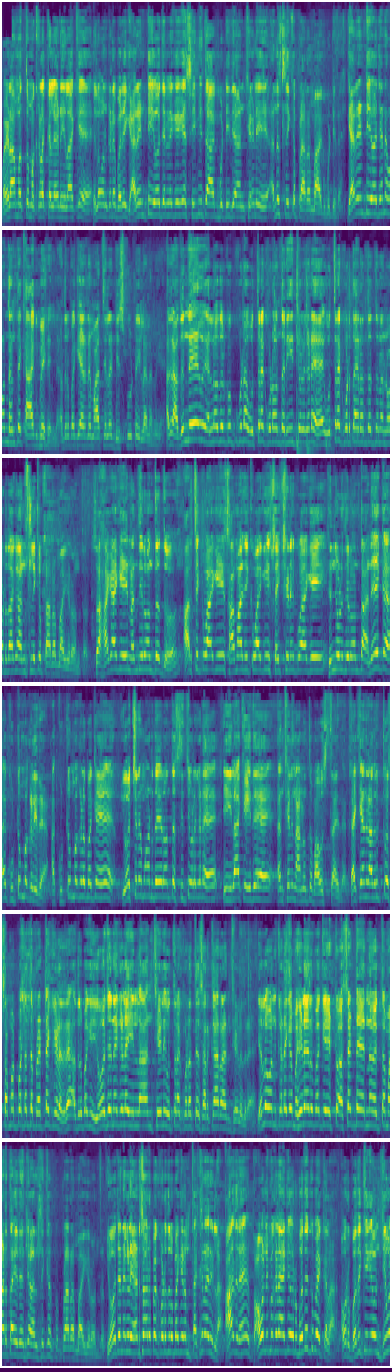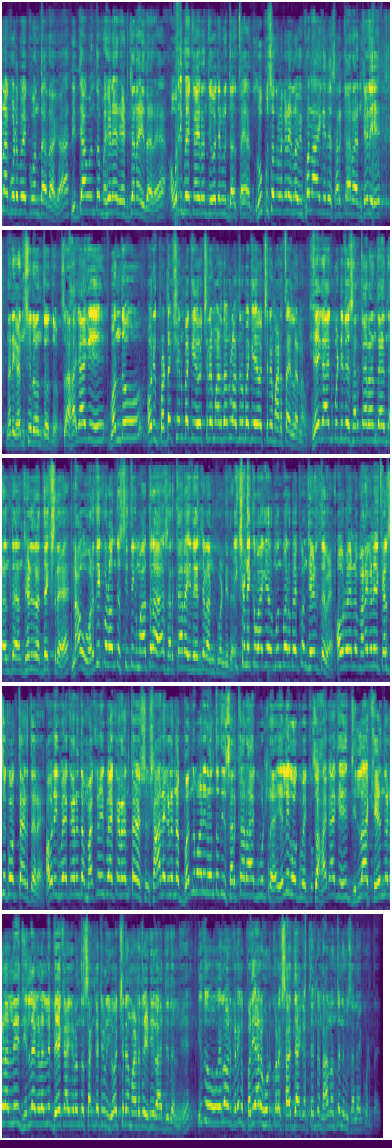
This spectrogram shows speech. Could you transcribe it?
ಮಹಿಳಾ ಮತ್ತು ಮಕ್ಕಳ ಕಲ್ಯಾಣ ಇಲಾಖೆ ಎಲ್ಲೋ ಒಂದ್ ಕಡೆ ಬರೀ ಗ್ಯಾರಂಟಿ ಯೋಜನೆಗೆ ಸೀಮಿತ ಆಗ್ಬಿಟ್ಟಿದೆ ಅಂತ ಹೇಳಿ ಅನಿಸ್ಲಿಕ್ಕೆ ಪ್ರಾರಂಭ ಆಗ್ಬಿಟ್ಟಿದೆ. ಗ್ಯಾರಂಟಿ ಯೋಜನೆ ಒಂದ್ ಹಂತಕ್ಕೆ ಆಗ್ಬೇಕಿಲ್ಲ. ಅದ್ರ ಬಗ್ಗೆ ಎರಡನೇ ಮಾತಿಲ್ಲ ಡಿಸ್ಪ್ಯೂಟ್ ಇಲ್ಲ ನಮಗೆ. ಆದ್ರೆ ಅದನ್ನೇ ಎಲ್ಲದಕ್ಕೂ ಕೂಡ ಉತ್ತರ ಕೊಡುವಂತ ರೀತಿ ಒಳಗಡೆ ಉತ್ತರ ಕೊಡ್ತಾ ಇರುವಂತದ್ದನ್ನ ನೋಡಿದಾಗ ಅನಿಸ್ಲಿಕ್ಕೆ ಪ್ರಾರಂಭ ಆಗಿರುವಂತದ್ದು ಸೊ ಹಾಗಾಗಿ ನಂದಿರುವಂತದ್ದು ಆರ್ಥಿಕವಾಗಿ, ಸಾಮಾಜಿಕವಾಗಿ, ಶೈಕ್ಷಣಿಕವಾಗಿ ಹಿಂದುಳಿದಿರುವಂತ ಅನೇಕ ಕುಟುಂಬಗಳಿದೆ. ಆ ಕುಟುಂಬಗಳ ಬಗ್ಗೆ ಯೋಚನೆ ಮಾಡದೇ ಇರುವಂತ ಸ್ಥಿತಿ ಒಳಗಡೆ ಈ ಇಲಾಖೆ ಇದೆ ಅಂತ ಹೇಳಿ ನಾನಂತೂ ಭಾವಿಸ್ತಾ ಇದ್ದಾರೆ ಯಾಕೆಂದ್ರೆ ಅದಕ್ಕೂ ಸಂಬಂಧಪಟ್ಟಂತ ಪ್ರಶ್ನೆ ಕೇಳಿದ್ರೆ ಅದ್ರ ಬಗ್ಗೆ ಯೋಜನೆಗಳೇ ಇಲ್ಲ ಅಂತ ಹೇಳಿ ಉತ್ತರ ಕೊಡುತ್ತೆ ಸರ್ಕಾರ ಅಂತ ಹೇಳಿದ್ರೆ, ಎಲ್ಲೋ ಒಂದ್ ಕಡೆಗೆ ಮಹಿಳೆಯರ ಬಗ್ಗೆ ಎಷ್ಟು ಅಸಡ್ಡೆಯನ್ನ ವ್ಯಕ್ತ ಮಾಡ್ತಾ ಇದೆ ಅಂತ ಹೇಳಿ ಅನ್ಸಲಿಕ್ಕೆ ಪ್ರಾರಂಭ ಆಗಿರುವಂತದ್ದು ಯೋಜನೆಗಳು ಎರಡ್ ಸಾವಿರ ರೂಪಾಯಿ ಕೊಡೋದ್ರ ಬಗ್ಗೆ ನಮ್ ತಕರಾರಿಲ್ಲ. ಆದ್ರೆ ಸ್ವಾವಲಂಬಿಗಳಾಗಿ ಅವ್ರು ಬದುಕಬೇಕಲ್ಲ, ಅವ್ರ ಬದುಕಿಗೆ ಒಂದು ಜೀವನ ಕೊಡಬೇಕು ಅಂತ ಆದಾಗ ವಿದ್ಯಾವಂತ ಮಹಿಳೆಯರು ಎಷ್ಟು ಜನ ಇದ್ದಾರೆ, ಅವ್ರಿಗೆ ಬೇಕಾಗಿರೋಂಥ ಯೋಜನೆಗಳು ರೂಪಿಸೋದ್ರೊಳಗಡೆ ಎಲ್ಲ ವಿಫಲ ಆಗಿದೆ ಸರ್ಕಾರ ಅಂತ ಹೇಳಿ ನನಗೆ ಅನ್ಸಿರುವಂತದ್ದು. ಸೊ ಹಾಗಾಗಿ ಒಂದು ಅವ್ರಿಗೆ ಪ್ರೊಟೆಕ್ಷನ್ ಬಗ್ಗೆ ಯೋಚನೆ ಮಾಡಿದಾಗಲೂ ಅದ್ರ ಬಗ್ಗೆ ಯೋಚನೆ ಮಾಡ್ತಾ ಇಲ್ಲ ನಾವು. ಹೇಗಾಗ್ಬಿಟ್ಟಿದೆ ಸರ್ಕಾರ ಅಂತ ಅಂತ ಅಂತ ಹೇಳಿದ್ರೆ ಅಧ್ಯಕ್ಷರೇ, ನಾವು ವರದಿ ಕೊಡುವಂತ ಸ್ಥಿತಿಗೆ ಮಾತ್ರ ಸರ್ಕಾರ ಇದೆ ಅಂತ ಅನ್ಕೊಂಡಿದೆ ಶೈಕ್ಷಣಿಕವಾಗಿ ಅವ್ರು ಮುಂದೆ ಬರಬೇಕು ಅಂತ ಹೇಳ್ತೇವೆ. ಅವರು ಎಲ್ಲ ಮನೆಗಳಿಗೆ ಕೆಲಸಕ್ಕೆ ಹೋಗ್ತಾ ಇರ್ತಾರೆ. ಅವ್ರಿಗೆ ಬೇಕಾದಂತ ಮಕ್ಕಳಿಗೆ ಬೇಕಾದಂತ ಶಾಲೆಗಳನ್ನ ಬಂದ್ ಮಾಡಿರುವಂತದ್ದು ಈ ಸರ್ಕಾರ ಆಗ್ಬಿಟ್ರೆ ಎಲ್ಲಿಗೆ ಹೋಗ್ಬೇಕು? ಸೊ ಹಾಗಾಗಿ ಜಿಲ್ಲಾ ಕೇಂದ್ರಗಳಲ್ಲಿ, ಜಿಲ್ಲೆಗಳಲ್ಲಿ ಬೇಕಾಗಿರುವಂತ ಸಂಗತಿಗಳು ಯೋಚನೆ ಮಾಡಿದ್ರೆ ಇಡೀ ರಾಜ್ಯದಲ್ಲಿ ಇದು ಎಲ್ಲ ಒಂದ್ ಕಡೆಗೆ ಪರಿಹಾರ ಹುಡ್ಕೊಳಕ್ ಸಾಧ್ಯ ಆಗತ್ತೆ ಅಂತ ನಾನಂತೂ ನಿಮ್ಗೆ ಸಲಹೆ ಕೊಡ್ತಾ ಇದ್ದೀನಿ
